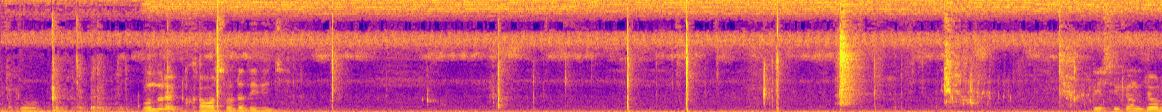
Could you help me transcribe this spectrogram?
একটু বন্ধুরা একটু খাওয়ার সোডা দিয়ে দিচ্ছি। বেশিক্ষণ জল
